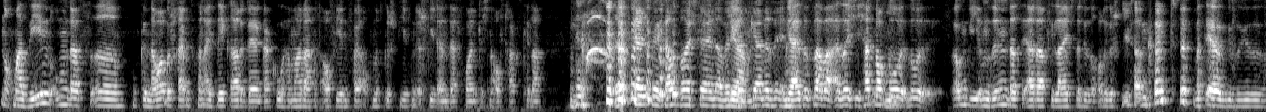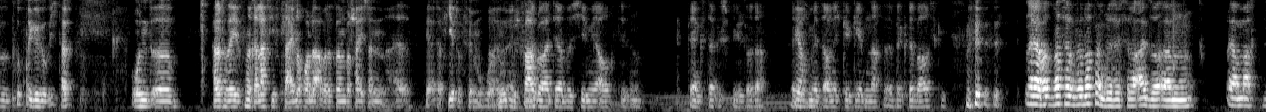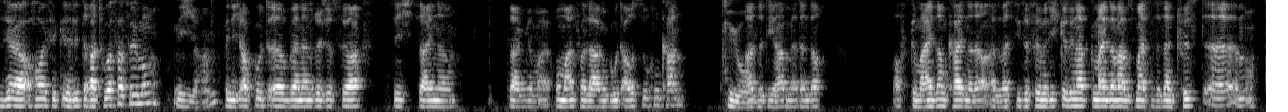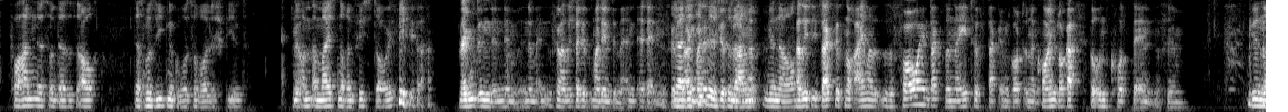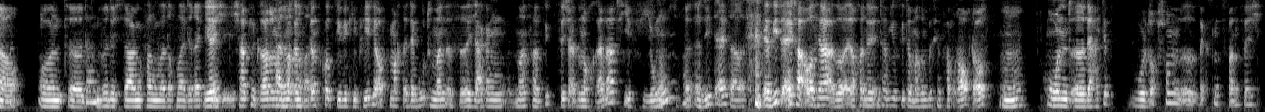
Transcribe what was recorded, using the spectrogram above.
noch mal sehen, um das äh, genauer beschreiben zu können. Ich sehe gerade, der Gaku Hamada hat auf jeden Fall auch mitgespielt und er spielt einen sehr freundlichen Auftragskiller. Das kann ich mir kaum vorstellen, aber ich Ja. würde es gerne sehen. Ja, es ist aber, also ich, ich hatte noch so, so irgendwie im Sinn, dass er da vielleicht diese Rolle gespielt haben könnte, weil er irgendwie so dieses putzige Gesicht hat. Und äh, hat er tatsächlich jetzt eine relativ kleine Rolle, aber das ist dann wahrscheinlich dann äh, ja, der vierte Film, wo er In, in Fargo hat ja Buscemi auch diesen Gangster gespielt, oder? Hätte Ja. ich ihm jetzt auch nicht gegeben nach äh, Big Lebowski. naja, wa- was haben wir noch beim Regisseur? Also, ähm, er macht sehr häufig äh, Literaturverfilmungen. Ja. Finde ich auch gut, äh, wenn ein Regisseur sich seine, sagen wir mal, Romanvorlagen gut aussuchen kann. ja. Also die haben ja dann doch oft Gemeinsamkeiten oder also was diese Filme, die ich gesehen habe, gemeinsam haben, ist meistens, dass ein Twist ähm, vorhanden ist und dass es auch, dass Musik eine große Rolle spielt. Ja. Am, am meisten noch in Fish Story. ja. Na gut, in, in, dem, in dem Entenfilm, also ich werde jetzt mal den, den äh, Entenfilm Ja, sagen, der weil der ist Titel zu zu lang ist. Genau. Also ich, ich sag's jetzt noch einmal, The Foreign Duck, The Native Duck and God in a Coin Locker, bei uns kurz der Entenfilm. genau. Und äh, dann würde ich sagen, fangen wir doch mal direkt Ja, mit- ich, ich habe hier gerade noch Ah, mal ganz, noch ganz kurz die Wikipedia aufgemacht. Der gute Mann ist äh, Jahrgang 1970, also noch relativ jung. Er sieht älter aus. Er sieht älter aus, ja, also auch in den Interviews sieht er mal so ein bisschen verbraucht aus. mhm. Und äh, der hat jetzt wohl doch schon äh, 26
